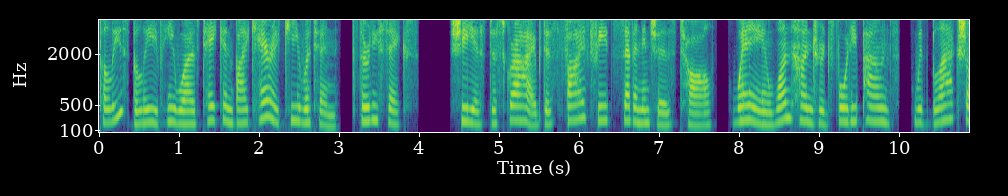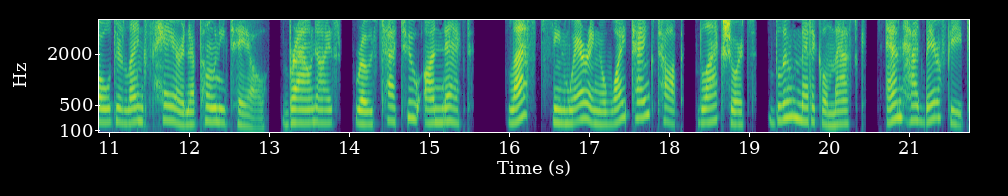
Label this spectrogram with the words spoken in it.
Police believe he was taken by Kerry Keewatin, 36. She is described as 5 feet 7 inches tall, weighing 140 pounds, with black shoulder-length hair in a ponytail, brown eyes, rose tattoo on neck. Last seen wearing a white tank top, black shorts, blue medical mask, and had bare feet.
